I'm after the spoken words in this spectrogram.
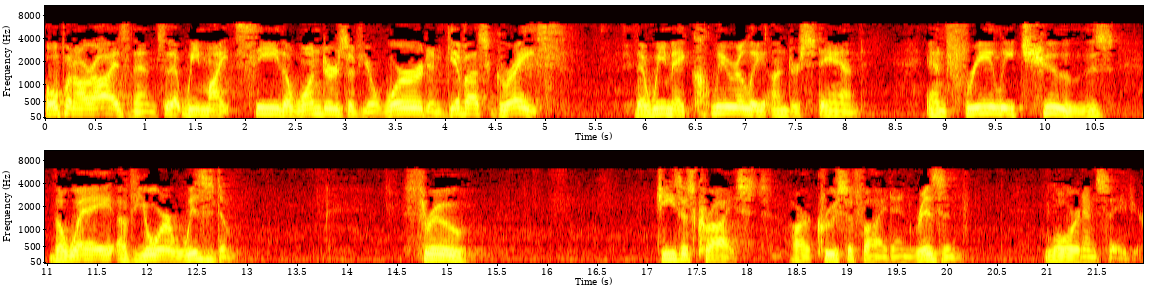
Open our eyes then so that we might see the wonders of your word and give us grace that we may clearly understand and freely choose the way of your wisdom through Jesus Christ, our crucified and risen Lord and Savior.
